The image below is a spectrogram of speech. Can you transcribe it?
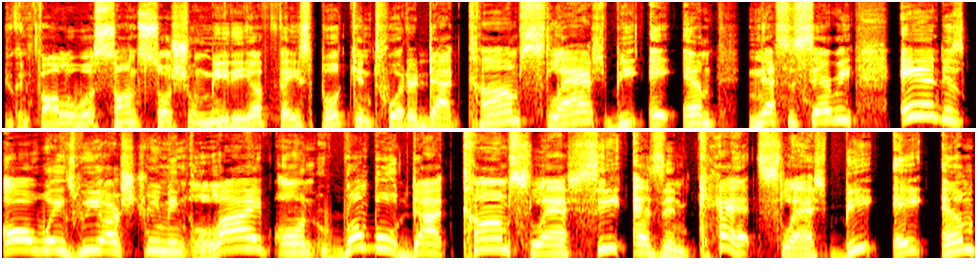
You can follow us on social media, Facebook and twitter.com slash BAM necessary. And as always, we are streaming live on rumble.com slash C as in cat slash BAM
